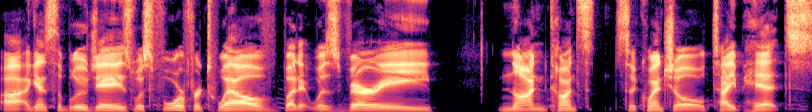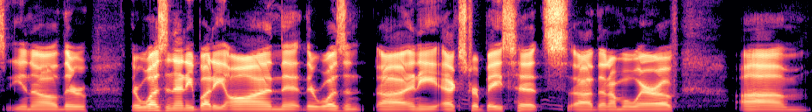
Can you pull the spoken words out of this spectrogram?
uh, against the Blue Jays was four for 12, but it was very non consequential type hits. You know, there there wasn't anybody on, that. there wasn't uh, any extra base hits uh, that I'm aware of. Um,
